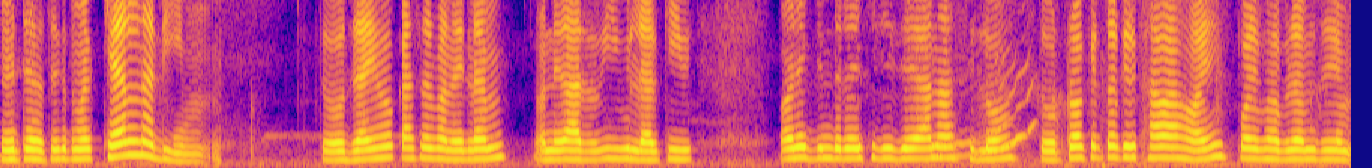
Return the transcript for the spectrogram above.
এটা হচ্ছে তোমার খেলনা ডিম। তো যাই হোক আচার বানাইলাম। অনেক আর ইগুলো আর কি অনেক দিন ধরে ফ্রিজে আনা ছিল। তো টকের তরকারি খাওয়া হয়। পরে ভাবলাম যে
